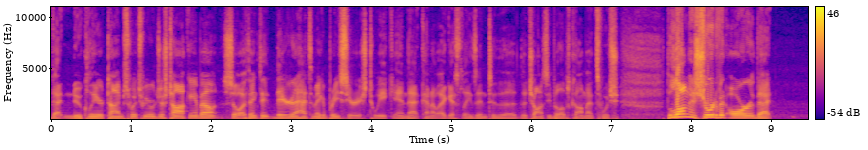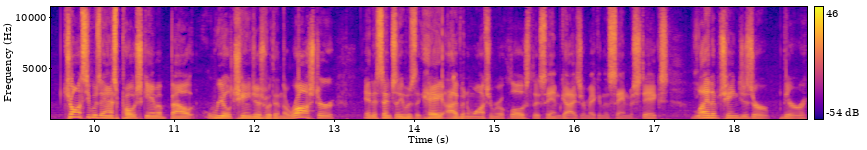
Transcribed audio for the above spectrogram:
that nuclear time switch we were just talking about. So I think that they're going to have to make a pretty serious tweak, and that kind of I guess leads into the the Chauncey Billups comments, which the long and short of it are that Chauncey was asked post game about real changes within the roster. And essentially, he was like, "Hey, I've been watching real close. The same guys are making the same mistakes. Lineup changes are they're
